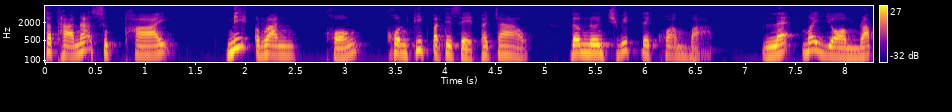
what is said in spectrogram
สถานะสุดท้าย นิรันดร์ของคนที่ปฏิเสธพระเจ้าดำเนินชีวิตในความบาป และไม่ยอมรับ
